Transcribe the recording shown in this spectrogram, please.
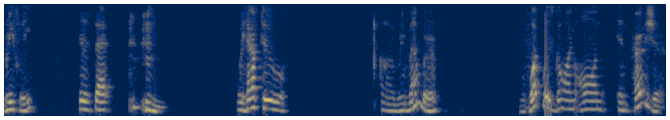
briefly, is that we have to uh, remember what was going on in Persia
